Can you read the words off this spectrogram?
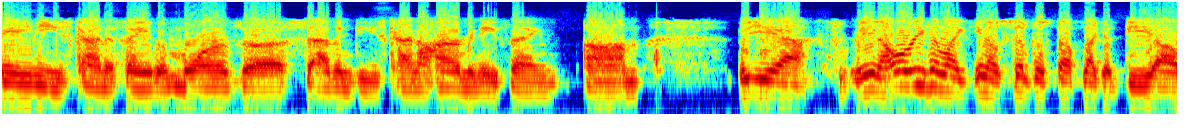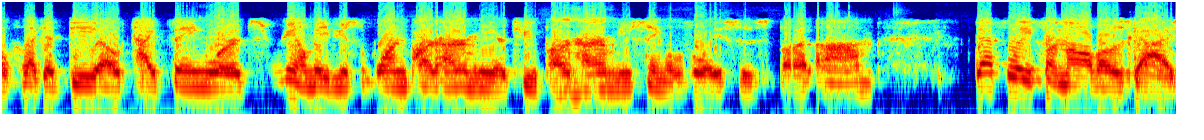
'80s kind of thing, but more of the '70s kind of harmony thing. Um, yeah, you know, or even like you know, simple stuff like a Dio, like a Dio type thing, where it's you know maybe just one part harmony or two part harmony, single voices. But um, definitely from all those guys,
